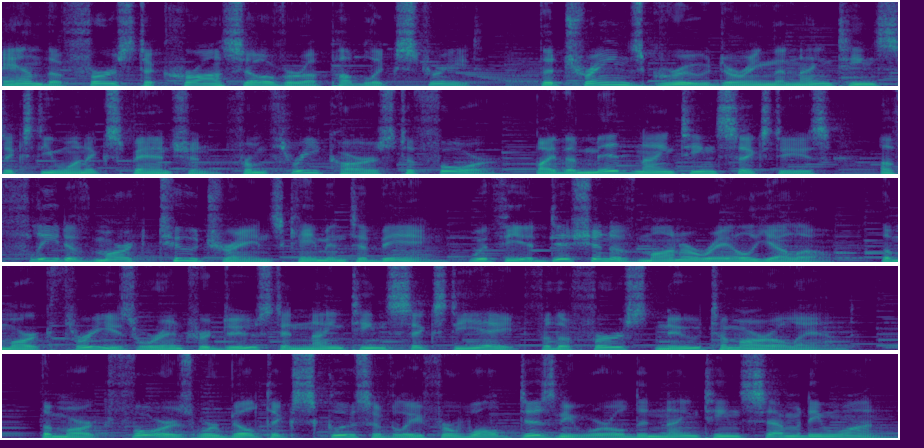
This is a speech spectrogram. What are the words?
and the first to cross over a public street. The trains grew during the 1961 expansion from three cars to four. By the mid 1960s, a fleet of Mark II trains came into being with the addition of Monorail Yellow. The Mark IIIs were introduced in 1968 for the first new Tomorrowland. The Mark IVs were built exclusively for Walt Disney World in 1971,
